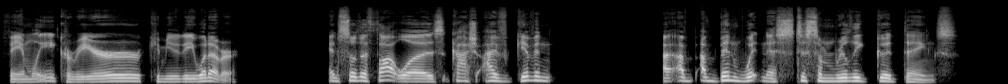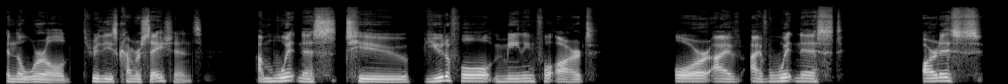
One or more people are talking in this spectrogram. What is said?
family, career, community, whatever. And so the thought was, gosh, I've given I- I've I've been witness to some really good things in the world through these conversations. Mm-hmm. I'm witness to beautiful, meaningful art, or I've I've witnessed artists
